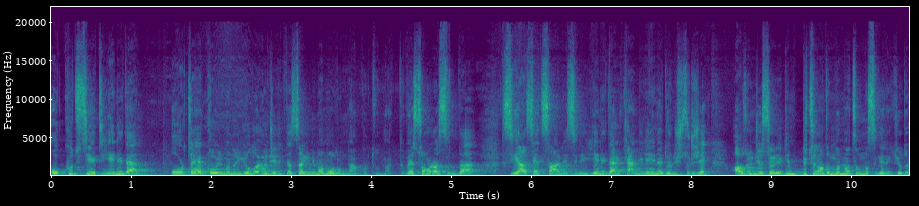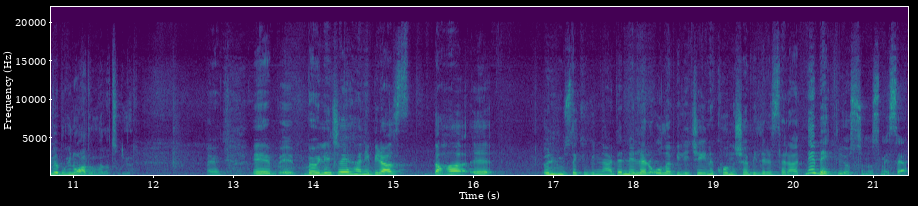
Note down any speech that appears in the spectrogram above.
o kutsiyeti yeniden ortaya koymanın yolu öncelikle Sayın İmamoğlu'ndan kurtulmaktı. Ve sonrasında siyaset sahnesini yeniden kendi lehine dönüştürecek az önce söylediğim bütün adımların atılması gerekiyordu ve bugün o adımlar atılıyor. Evet. Ee, e, böylece hani biraz daha e, önümüzdeki günlerde neler olabileceğini konuşabiliriz herhalde. Ne bekliyorsunuz mesela?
